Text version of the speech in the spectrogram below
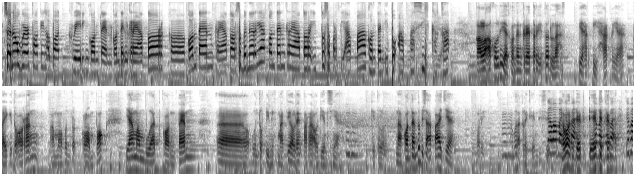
so now we're talking about creating content, konten kreator ke konten kreator. Sebenarnya konten kreator itu seperti apa? Konten itu apa sih, kakak? Kalau aku lihat konten creator itu adalah pihak-pihak ya, baik itu orang uh, maupun kelompok yang membuat konten uh, untuk dinikmati oleh para audiensnya, gitu loh. Nah konten itu bisa apa aja? Sorry, aku tak gelegein di sini. Gak apa-apa, Apa, coba, coba, kan? coba, coba,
